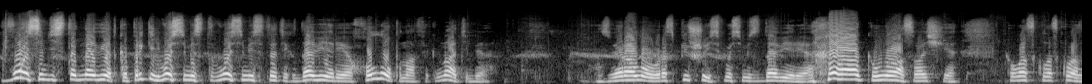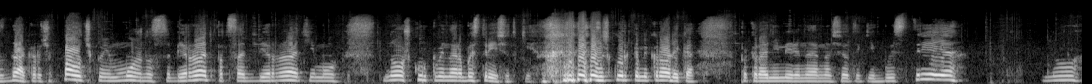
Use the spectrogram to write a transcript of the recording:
81 ветка, прикинь, 80, 80 этих доверия. Хлоп нафиг, на тебе. Зверолов, распишись, 80 доверия. Ха, класс вообще. Класс, класс, класс. Да, короче, палочку им можно собирать, подсобирать ему. Но шкурками, наверное, быстрее все-таки. Шкурками кролика, по крайней мере, наверное, все-таки быстрее. Но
